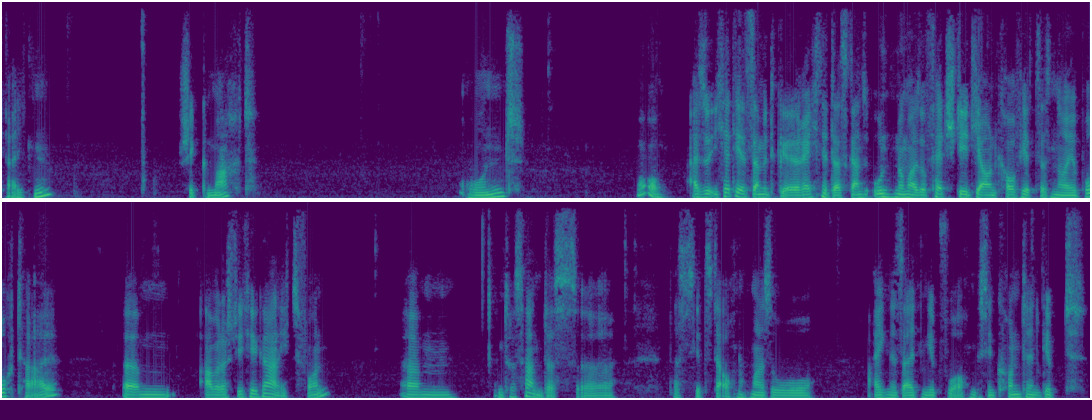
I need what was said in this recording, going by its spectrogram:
Die alten. Schick gemacht. Und oh, also ich hätte jetzt damit gerechnet, dass ganz unten nochmal so fett steht, ja, und kauf jetzt das neue Bruchtal. Ähm, aber da steht hier gar nichts von. Ähm, interessant, dass, äh, dass es jetzt da auch nochmal so eigene Seiten gibt, wo auch ein bisschen Content gibt.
